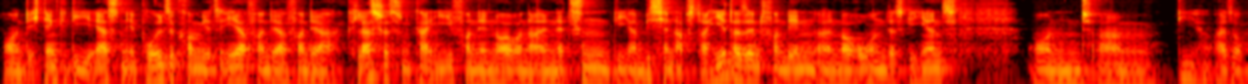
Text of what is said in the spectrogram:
Und ich denke, die ersten Impulse kommen jetzt eher von der, von der klassischen KI, von den neuronalen Netzen, die ja ein bisschen abstrahierter sind von den äh, Neuronen des Gehirns und ähm, die also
